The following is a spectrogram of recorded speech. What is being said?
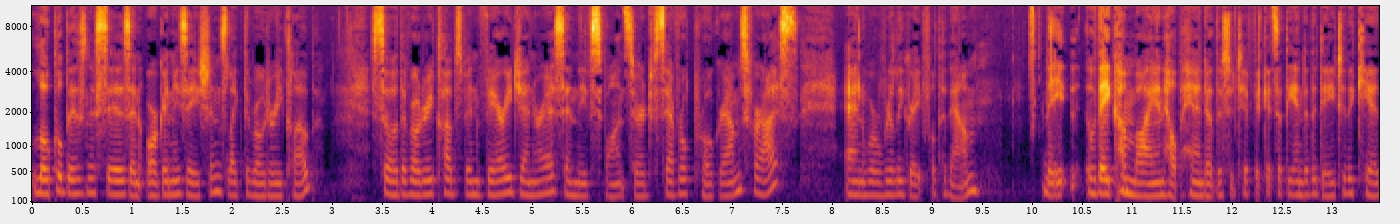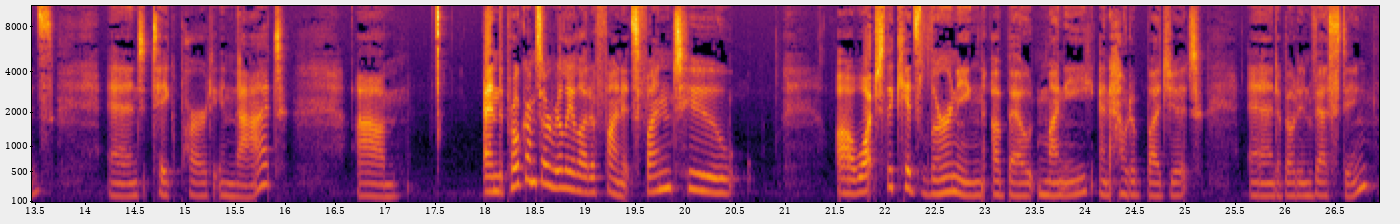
local businesses and organizations like the Rotary Club. So the Rotary Club's been very generous and they've sponsored several programs for us, and we're really grateful to them. They they come by and help hand out the certificates at the end of the day to the kids, and take part in that. Um, and the programs are really a lot of fun. It's fun to uh, watch the kids learning about money and how to budget and about investing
